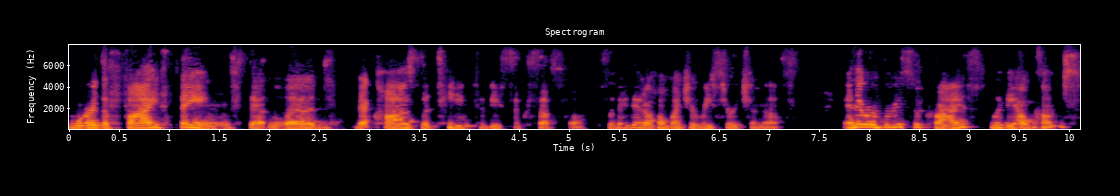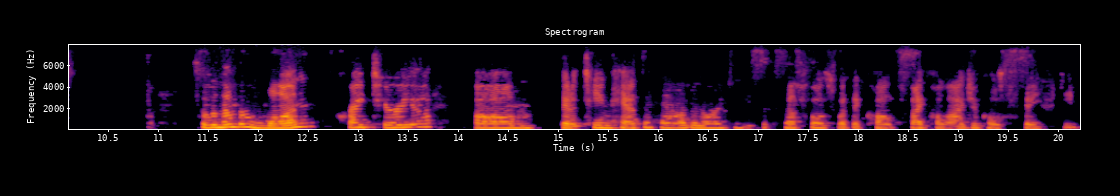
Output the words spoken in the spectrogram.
were the five things that led, that caused the team to be successful? So they did a whole bunch of research in this. And they were very surprised with the outcomes. So the number one criteria um, that a team had to have in order to be successful is what they called psychological safety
